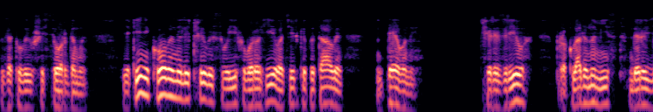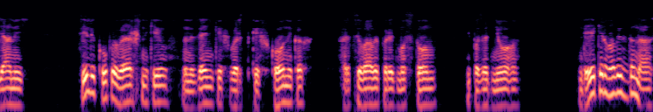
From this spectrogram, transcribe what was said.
затулившись ордами, які ніколи не лічили своїх ворогів, а тільки питали, де вони. Через рів прокладено міст дерев'яний, цілі купи вершників на низеньких вертких кониках гарцювали перед мостом і позад нього. Деякі рвались до нас,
